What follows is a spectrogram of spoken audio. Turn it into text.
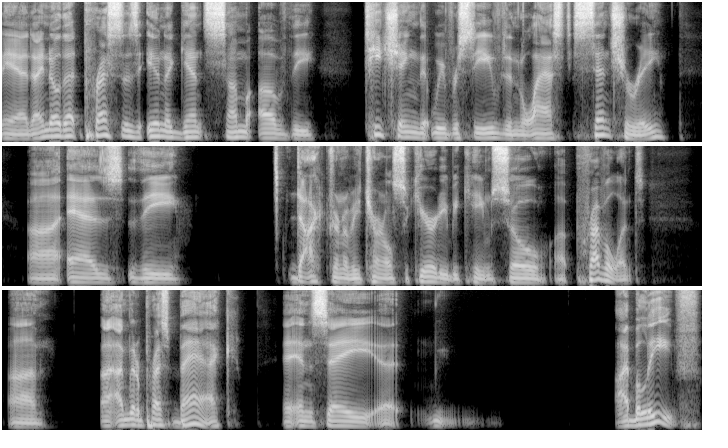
And I know that presses in against some of the teaching that we've received in the last century uh, as the doctrine of eternal security became so uh, prevalent. Uh, I'm going to press back and say, uh, I believe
